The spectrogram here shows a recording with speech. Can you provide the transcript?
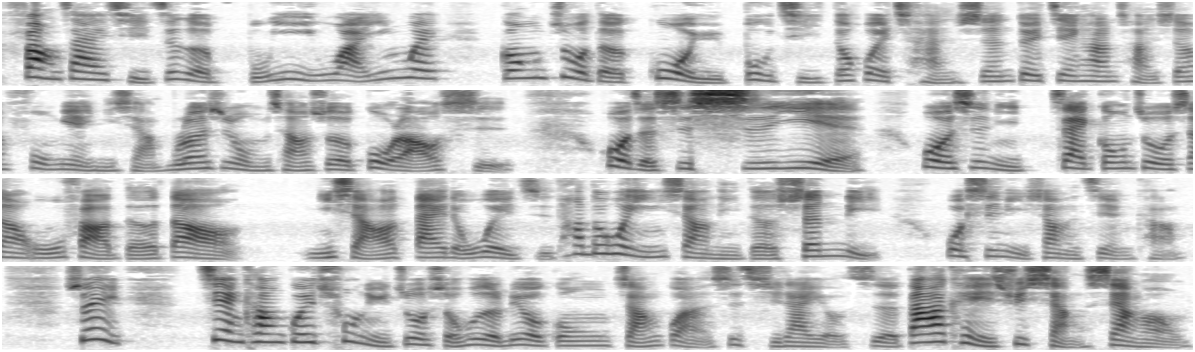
放在一起，这个不意外，因为工作的过与不及都会产生对健康产生负面影响，不论是我们常说的过劳死，或者是失业，或者是你在工作上无法得到你想要待的位置，它都会影响你的生理或心理上的健康。所以，健康归处女座守护的六宫掌管是其来有自的。大家可以去想象哦，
